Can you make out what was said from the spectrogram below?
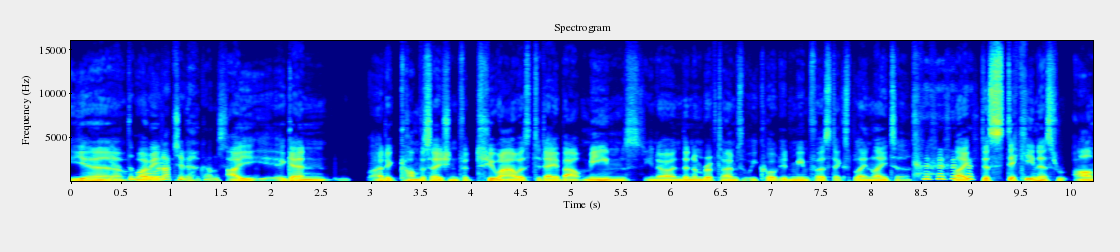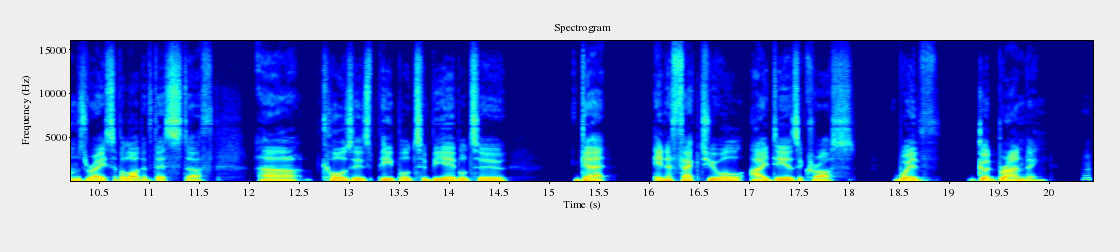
Yeah. yeah, the Well, more I mean, reductive it becomes. I again I had a conversation for two hours today about memes, you know, and the number of times that we quoted meme first, explain later. like the stickiness arms race of a lot of this stuff uh, causes people to be able to get ineffectual ideas across with good branding Hmm.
